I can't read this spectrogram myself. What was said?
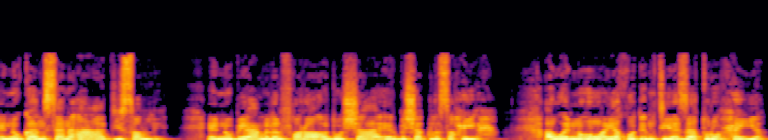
إنه كام سنة قعد يصلي إنه بيعمل الفرائض والشعائر بشكل صحيح. أو إنه هو ياخد امتيازات روحية.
